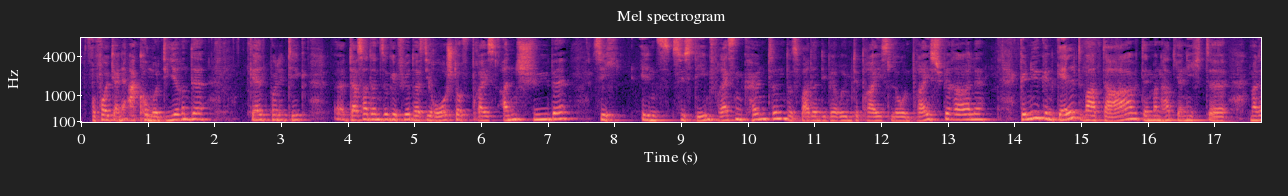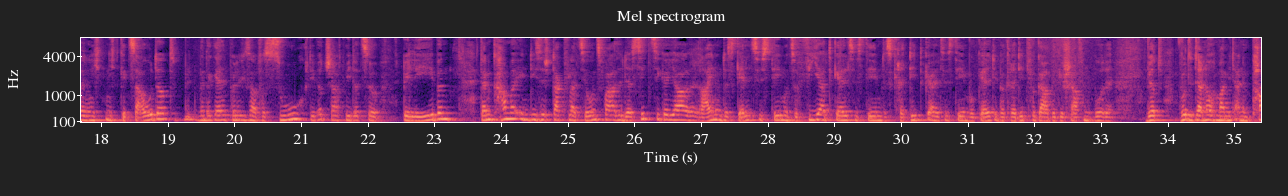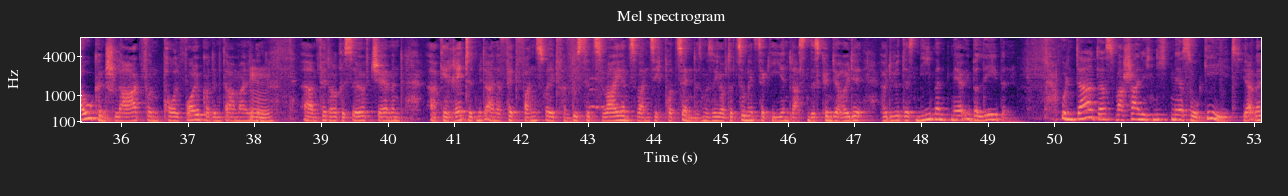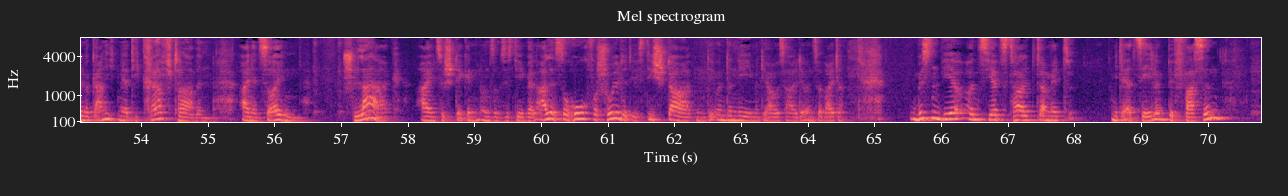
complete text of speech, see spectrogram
verfolgte eine akkommodierende Geldpolitik. Äh, das hat dann so geführt, dass die Rohstoffpreisanschübe sich ins System fressen könnten. Das war dann die berühmte Preis-Lohn-Preisspirale. Genügend Geld war da, denn man hat ja nicht, äh, man hat ja nicht, nicht gezaudert mit der Geldpolitik, sondern versucht, die Wirtschaft wieder zu beleben. Dann kam er in diese Stagflationsphase der 70er Jahre rein und das Geldsystem, unser Fiat-Geldsystem, das Kreditgeldsystem, wo Geld über Kreditvergabe geschaffen wurde, wird, wurde dann nochmal mit einem Paukenschlag von Paul Volcker, dem damaligen mhm. äh, Federal Reserve Chairman, äh, gerettet mit einer Fed Funds Rate von bis zu 22 Prozent. Das muss man sich auf der Zunge zergehen lassen. Das könnte heute, heute wird das niemand mehr überleben. Und da das wahrscheinlich nicht mehr so geht, ja, weil wir gar nicht mehr die Kraft haben, einen solchen Schlag einzustecken in unserem System, weil alles so hoch verschuldet ist, die Staaten, die Unternehmen, die Haushalte und so weiter, müssen wir uns jetzt halt damit mit der Erzählung befassen,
